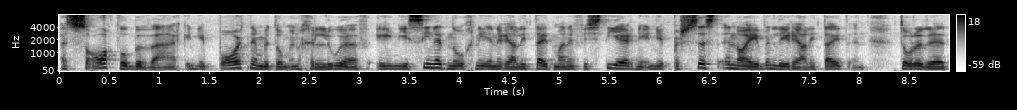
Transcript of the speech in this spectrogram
'n saak wil bewerk en jy partner met hom in geloof en jy sien dit nog nie in realiteit manifesteer nie en jy persist in daai heavenly realiteit in totdat dit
